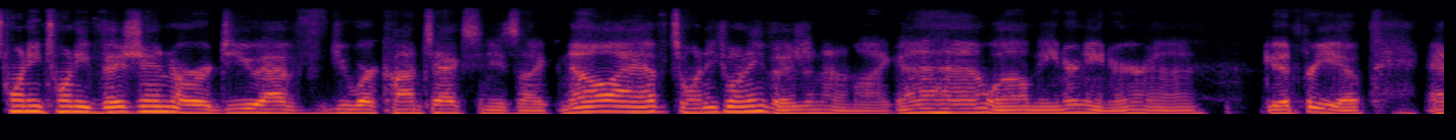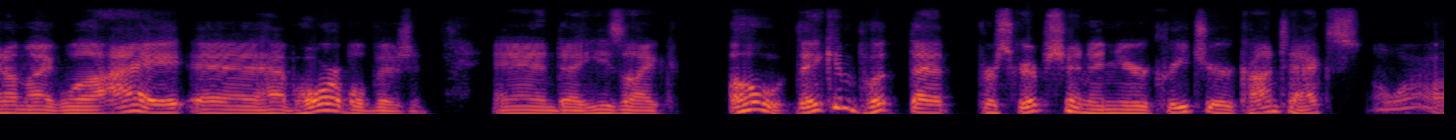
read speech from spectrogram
2020 vision or do you have do you wear contacts? And he's like, no, I have 2020 vision. And I'm like, uh-huh, well, neener, neener, uh, good for you. And I'm like, well, I uh, have horrible vision. And uh, he's like, oh, they can put that prescription in your creature contacts. Oh wow.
